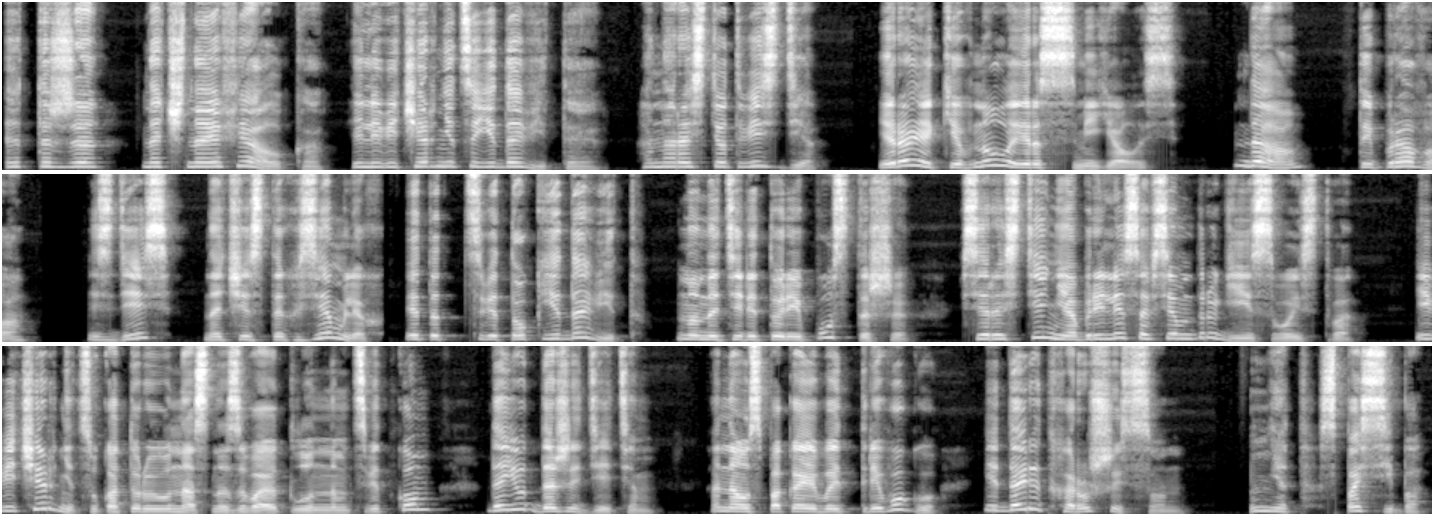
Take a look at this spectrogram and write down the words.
«Это же ночная фиалка или вечерница ядовитая. Она растет везде». Ирая кивнула и рассмеялась. «Да, ты права. Здесь, на чистых землях, этот цветок ядовит. Но на территории пустоши все растения обрели совсем другие свойства. И вечерницу, которую у нас называют лунным цветком, дают даже детям. Она успокаивает тревогу и дарит хороший сон. «Нет, спасибо».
